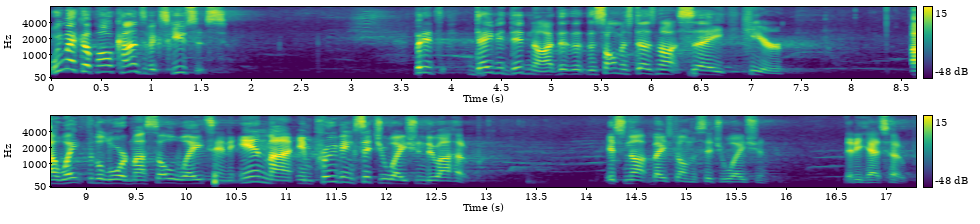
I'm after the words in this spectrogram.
We make up all kinds of excuses. But it's, David did not, the, the, the psalmist does not say here, I wait for the Lord, my soul waits, and in my improving situation do I hope. It's not based on the situation that he has hope,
